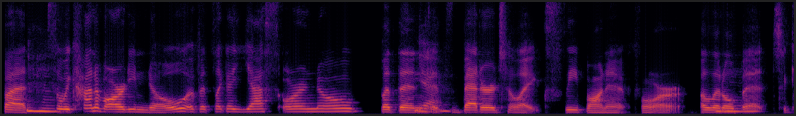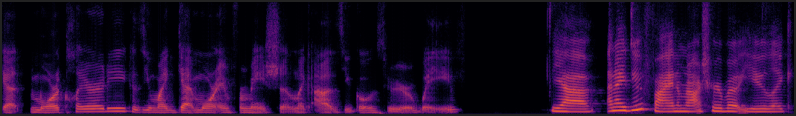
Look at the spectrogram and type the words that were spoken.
But mm-hmm. so we kind of already know if it's like a yes or a no, but then yeah. it's better to like sleep on it for a little mm-hmm. bit to get more clarity because you might get more information like as you go through your wave. Yeah. And I do find, I'm not sure about you, like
